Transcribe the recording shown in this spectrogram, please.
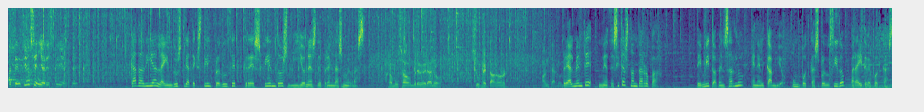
Atención, señores clientes. Cada día la industria textil produce 300 millones de prendas nuevas. Camisa hombre verano, sujetador, ¿Realmente necesitas tanta ropa? Te invito a pensarlo en El Cambio, un podcast producido para ITV Podcast.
